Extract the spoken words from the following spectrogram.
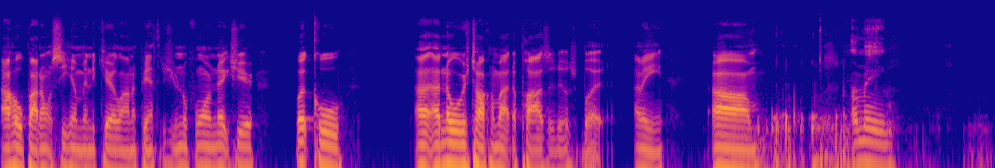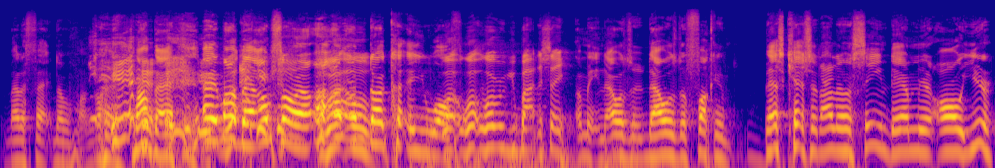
I hope I don't see him in the Carolina Panthers uniform next year. But cool. I, I know we are talking about the positives, but I mean, um, I mean, matter of fact, never mind. Go ahead. My bad. Hey, my bad. I'm sorry. I, am oh, done cutting you off. what, what what were you about to say? I mean, that was that was the fucking best catch that I done seen damn near all year,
